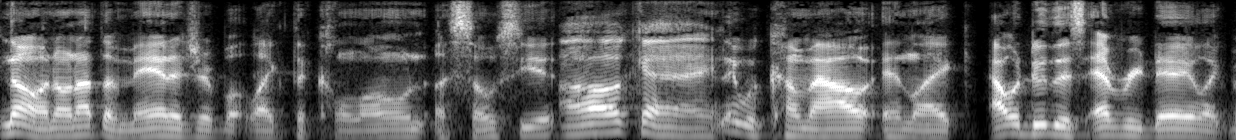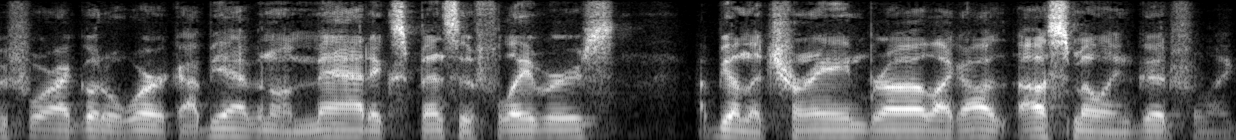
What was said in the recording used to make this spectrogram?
no, no, not the manager, but like the cologne associate. Okay. they would come out and like I would do this every day, like before I go to work. I'd be having on mad expensive flavors. I'd be on the train, bro. Like I was, I was smelling good for like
